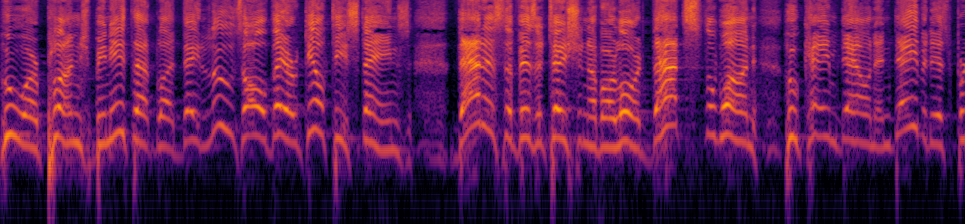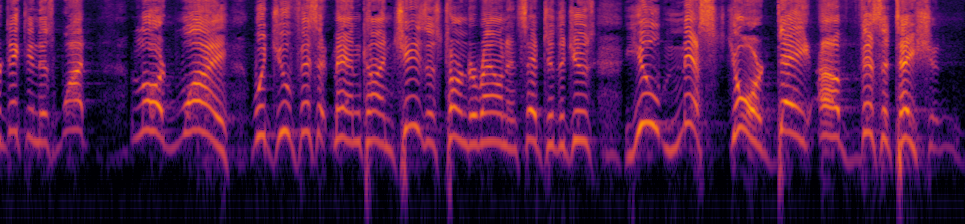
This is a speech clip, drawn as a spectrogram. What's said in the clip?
who are plunged beneath that blood, they lose all their guilty stains. That is the visitation of our Lord. That's the one who came down. And David is predicting this. What Lord, why would you visit mankind? Jesus turned around and said to the Jews, You missed your day of visitation.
